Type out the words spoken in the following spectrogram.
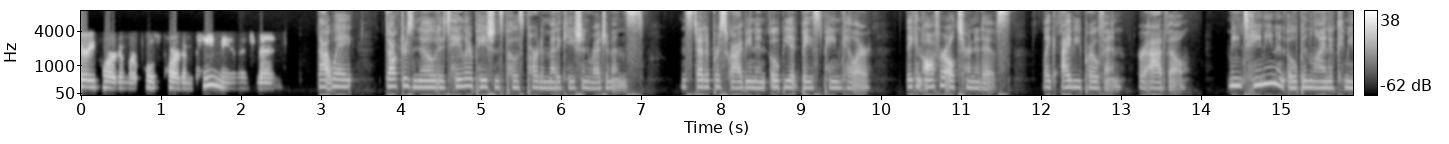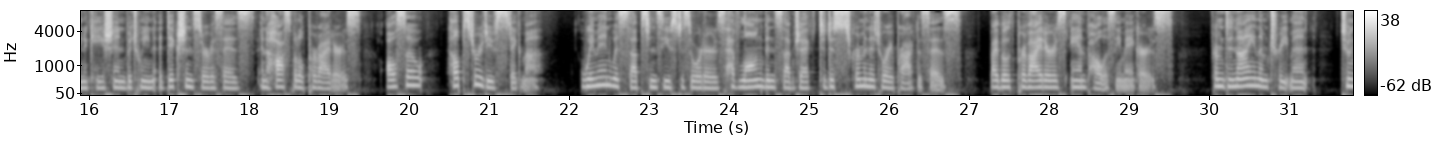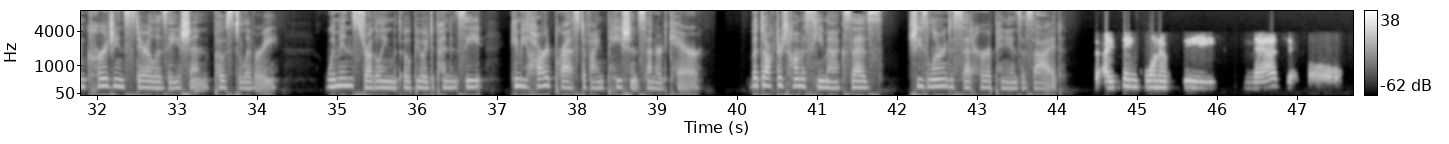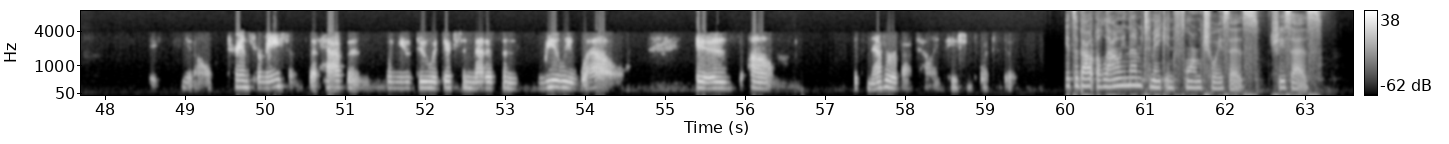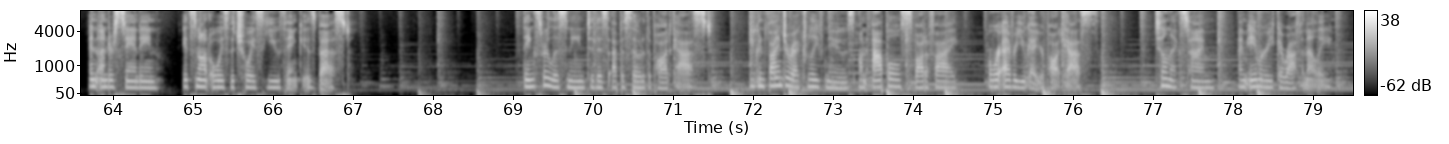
peripartum or postpartum pain management. That way, doctors know to tailor patients' postpartum medication regimens. Instead of prescribing an opiate based painkiller, they can offer alternatives like ibuprofen or Advil. Maintaining an open line of communication between addiction services and hospital providers also helps to reduce stigma. Women with substance use disorders have long been subject to discriminatory practices by both providers and policymakers, from denying them treatment to encouraging sterilization post delivery. Women struggling with opioid dependency can be hard pressed to find patient centered care. But Dr. Thomas Hemak says she's learned to set her opinions aside. I think one of the magical, you know, transformations that happen when you do addiction medicine really well is um, it's never about telling patients what to do. It's about allowing them to make informed choices, she says, and understanding it's not always the choice you think is best. Thanks for listening to this episode of the podcast. You can find Direct Relief News on Apple, Spotify, or wherever you get your podcasts. Till next time, I'm America Raffinelli.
